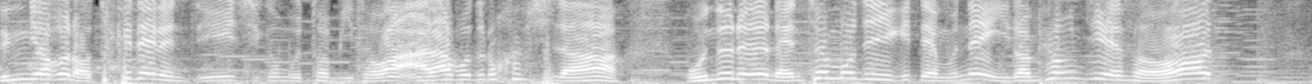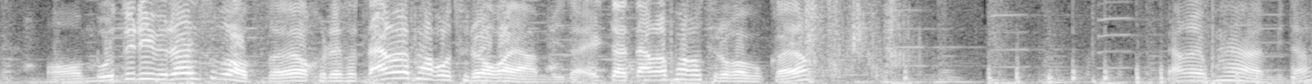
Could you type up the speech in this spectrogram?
능력은 어떻게 되는지 지금부터 미소와 알아보도록 합시다. 오늘은 랜턴 모드이기 때문에 이런 평지에서 어, 모드 리뷰를 할 수가 없어요. 그래서 땅을 파고 들어가야 합니다. 일단 땅을 파고 들어가 볼까요? 땅을 파야 합니다.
